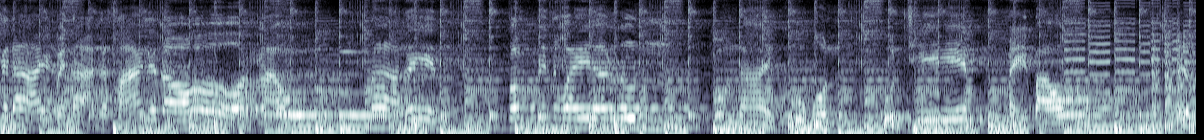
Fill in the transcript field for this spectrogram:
สียดายไม่น่าจะสายเลยนอเราน่าจะเห็นตอนเป็นวัยรุ่นคงได้คู่บุญคุณเชฟไม่เบาเติม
